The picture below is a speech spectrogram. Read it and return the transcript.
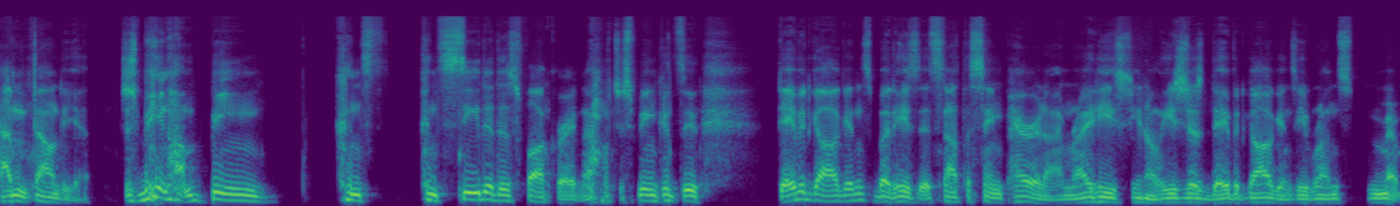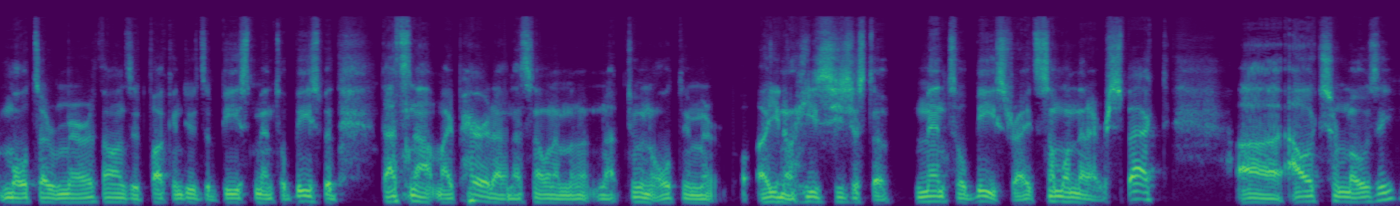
Haven't found it yet. Just being, I'm being cons- conceited as fuck right now, just being conceited. David Goggins, but he's it's not the same paradigm, right? He's you know he's just David Goggins. He runs multi marathons. And fucking dude's a beast, mental beast. But that's not my paradigm. That's not what I'm, not doing. Ultimate, uh, you know, he's he's just a mental beast, right? Someone that I respect. Uh, Alex Hormozi,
